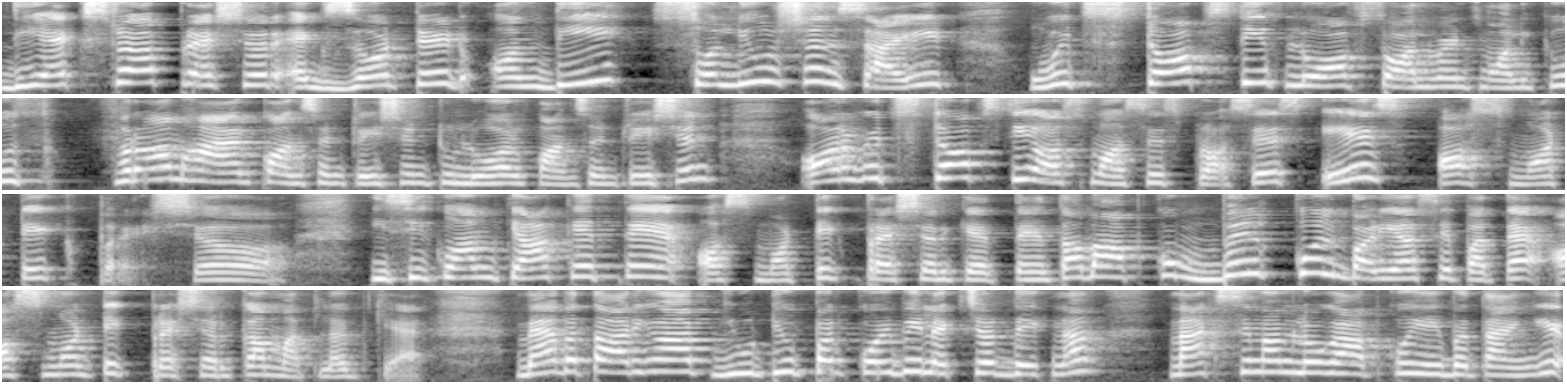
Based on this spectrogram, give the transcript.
the extra pressure exerted on the solution side which stops the flow of solvent molecules from higher concentration to lower concentration, or which stops the osmosis process is osmotic pressure. इसी को हम क्या कहते हैं? Osmotic pressure कहते हैं। तब आपको बिल्कुल बढ़िया से पता है osmotic pressure का मतलब क्या है। मैं बता रही हूँ, आप YouTube पर कोई भी लेक्चर देखना मैक्सिमम लोग आपको ये बताएँगे,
